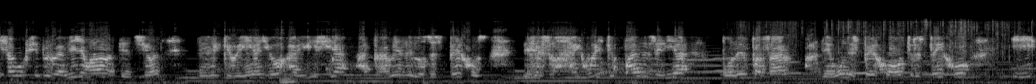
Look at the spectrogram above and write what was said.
es algo que siempre me había llamado la atención desde que veía yo a Alicia a través de los espejos. Decías, ay, güey, qué padre sería poder pasar de un espejo a otro espejo y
